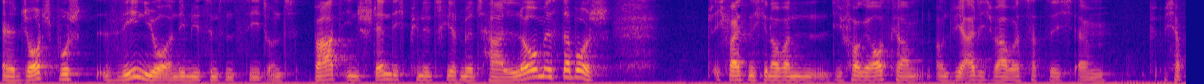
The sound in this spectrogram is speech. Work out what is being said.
äh, George Bush Senior neben die Simpsons zieht und Bart ihn ständig penetriert mit Hallo Mr. Bush. Ich weiß nicht genau, wann die Folge rauskam und wie alt ich war, aber es hat sich, ähm, ich habe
